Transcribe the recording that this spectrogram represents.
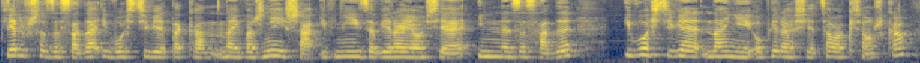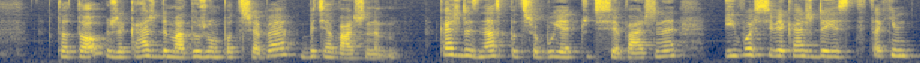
Pierwsza zasada i właściwie taka najważniejsza, i w niej zawierają się inne zasady, i właściwie na niej opiera się cała książka, to to, że każdy ma dużą potrzebę bycia ważnym. Każdy z nas potrzebuje czuć się ważny i właściwie każdy jest takim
